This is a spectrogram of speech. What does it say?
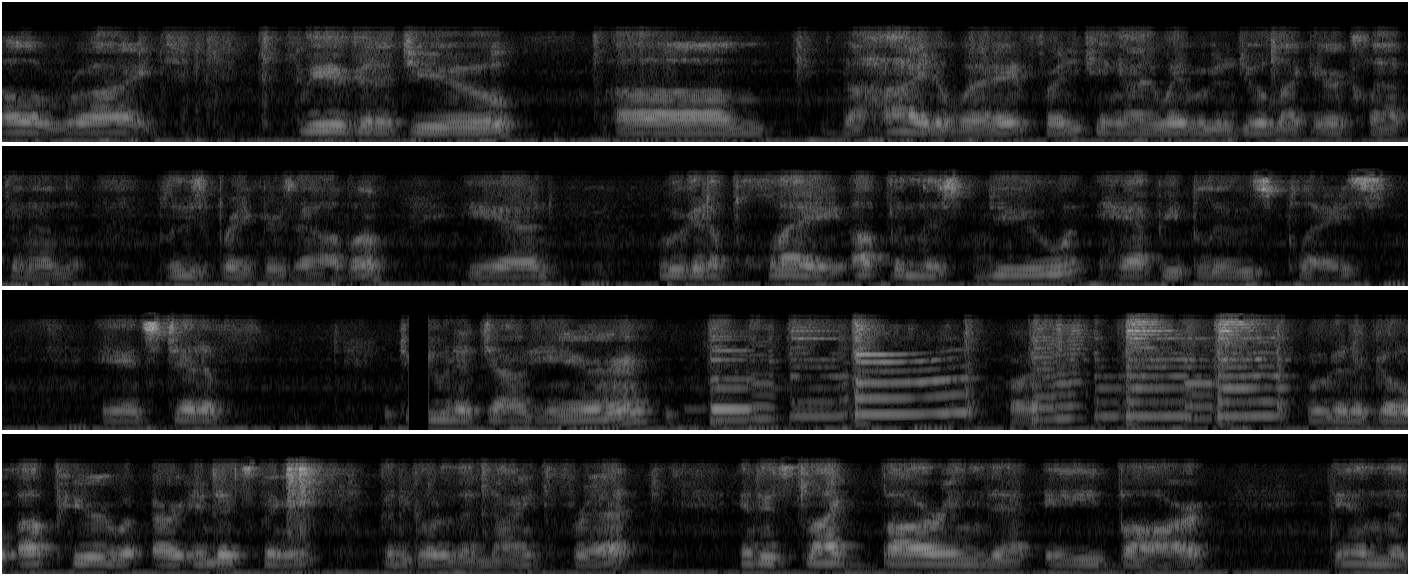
All right. We are going to do um, the Hideaway, Freddie King Hideaway. We're going to do it like Eric Clapton on the Blues Breakers album. And we're going to play up in this new Happy Blues place. Instead of doing it down here, or we're going to go up here with our index finger, going to go to the ninth fret. And it's like barring that A bar and the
